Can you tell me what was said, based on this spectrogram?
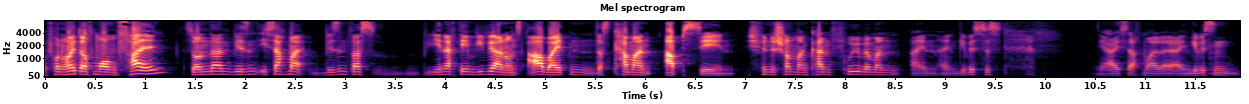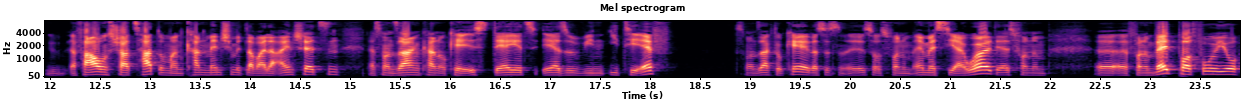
von heute auf morgen fallen, sondern wir sind, ich sag mal, wir sind was, je nachdem, wie wir an uns arbeiten, das kann man absehen. Ich finde schon, man kann früh, wenn man ein, ein gewisses ja, ich sag mal, einen gewissen Erfahrungsschatz hat und man kann Menschen mittlerweile einschätzen, dass man sagen kann, okay, ist der jetzt eher so wie ein ETF, Dass man sagt, okay, das ist, ist aus von einem MSCI World, der ist von einem äh, von einem Weltportfolio,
